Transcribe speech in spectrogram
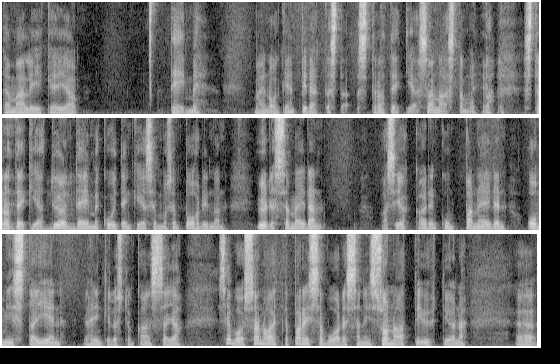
tämä liike ja teimme. Mä en oikein pidä tästä strategia-sanasta, mutta strategiatyön teimme kuitenkin ja semmoisen pohdinnan yhdessä meidän asiakkaiden, kumppaneiden, omistajien ja henkilöstön kanssa. Ja se voisi sanoa, että parissa vuodessa niin Sonaatti-yhtiönä ö,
